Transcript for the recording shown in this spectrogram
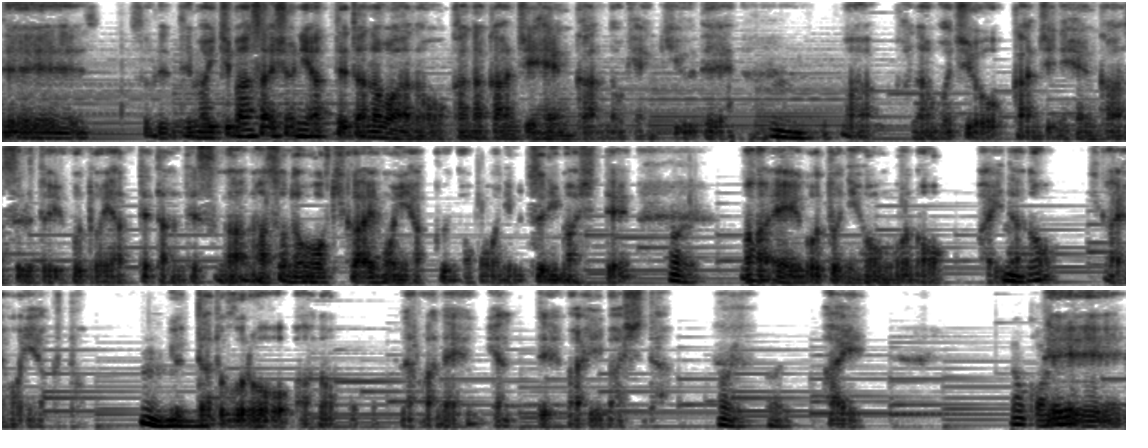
で、それで、まあ一番最初にやってたのは、あの、かな漢字変換の研究で、うんまあ、かな文字を漢字に変換するということをやってたんですが、まあその後機械翻訳の方に移りまして、はいまあ英語と日本語の間の機械翻訳とうん言ったところを、あの、長年やってまいりました。はいはいはい。なんかあので、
